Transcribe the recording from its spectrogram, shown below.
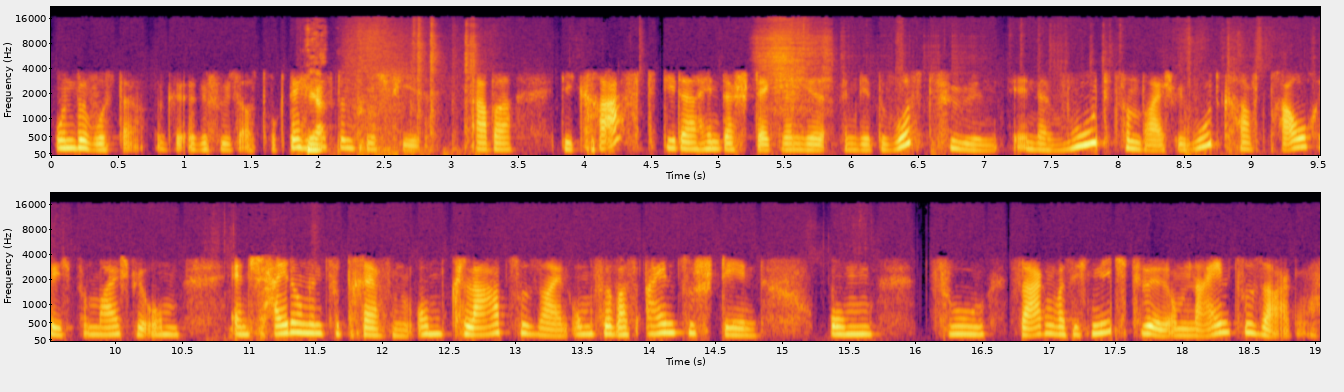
unbewusster Gefühlsausdruck. Der hilft ja. uns nicht viel. Aber die Kraft, die dahinter steckt, wenn wir, wenn wir bewusst fühlen, in der Wut zum Beispiel, Wutkraft brauche ich zum Beispiel, um Entscheidungen zu treffen, um klar zu sein, um für was einzustehen, um zu sagen, was ich nicht will, um Nein zu sagen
